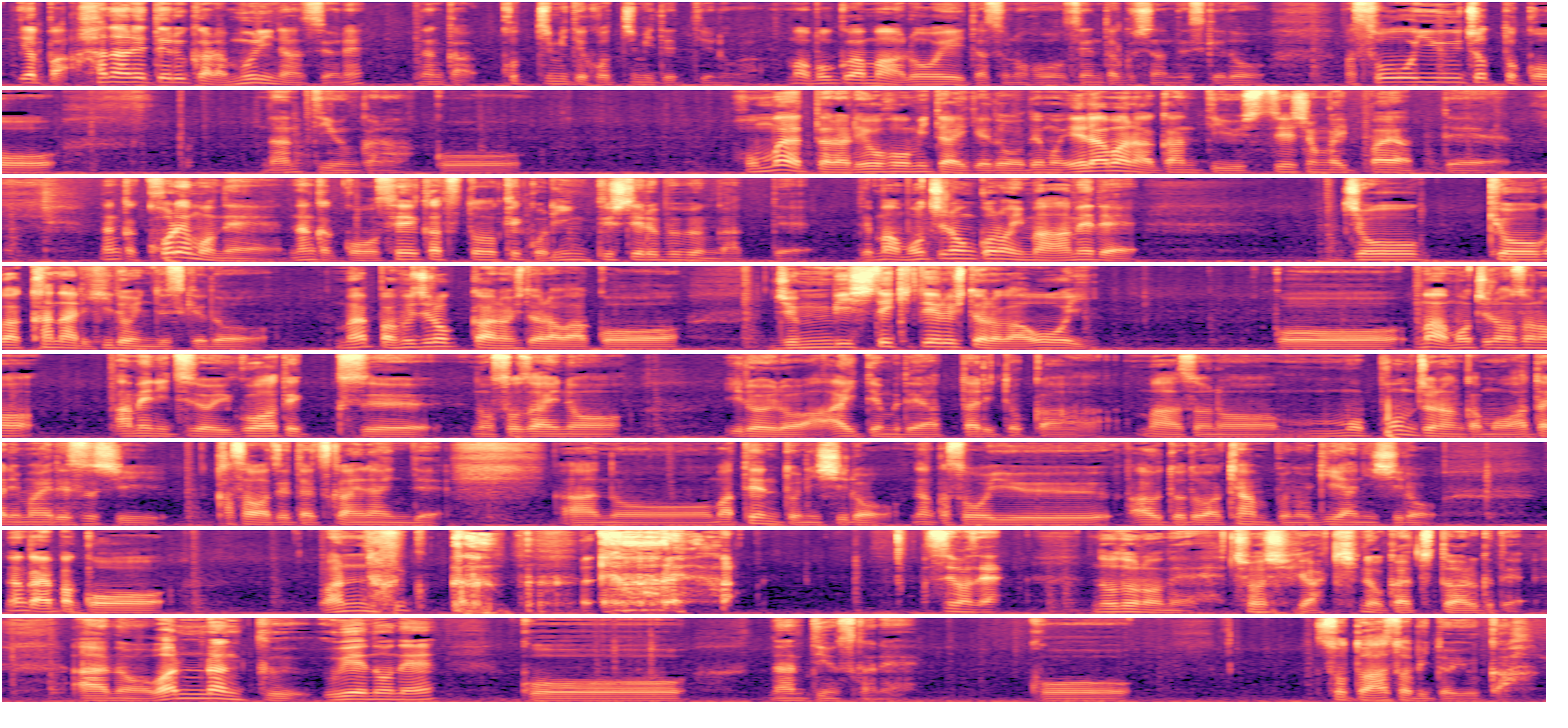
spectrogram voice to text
やっぱ離れてるから無理なんですよね。なんかこっち見てこっち見てっていうのが。まあ僕はまあローエイタスの方を選択したんですけど、まあ、そういうちょっとこう何て言うんかなこうほんまやったら両方見たいけどでも選ばなあかんっていうシチュエーションがいっぱいあってなんかこれもねなんかこう生活と結構リンクしてる部分があってでまあもちろんこの今雨で状況がかなりひどいんですけど、まあ、やっぱフジロッカーの人らはこう準備してきてる人らが多い。こうまあもちろんその雨に強いゴアテックスの素材のいろいろアイテムであったりとかまあそのもうポンチョなんかもう当たり前ですし傘は絶対使えないんであのまあテントにしろなんかそういうアウトドアキャンプのギアにしろなんかやっぱこうワンランク すいません。喉のね調子が昨日からちょっと悪くてあのワンランク上のねこう何て言うんですかねこう、外遊びというか、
